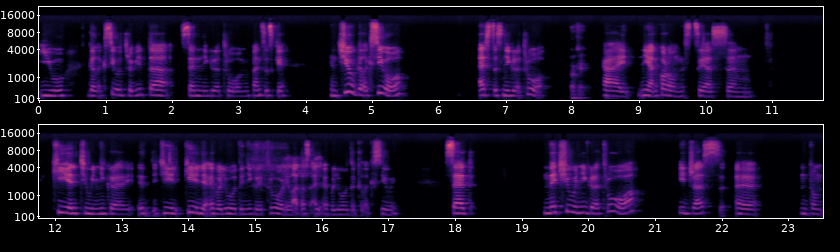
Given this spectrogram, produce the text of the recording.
iu galaksio trovita sen nigra truo. Mi pensas ke en ĉiu galaksio estas nigra truo. Ok. Kaj ni ankoraŭ ne scias um, kiel tiu nigra kiel kiel evoluo de nigra truo rilatas al evoluo de galaksioj. Sed ne ĉiu nigra truo igas eh, dum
